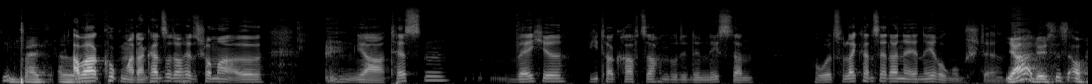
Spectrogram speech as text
Jedenfalls. Also Aber guck mal, dann kannst du doch jetzt schon mal äh, ja, testen, welche Vitakraft-Sachen du dir demnächst dann holst. Vielleicht kannst du ja deine Ernährung umstellen. Ja, das ist auch,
